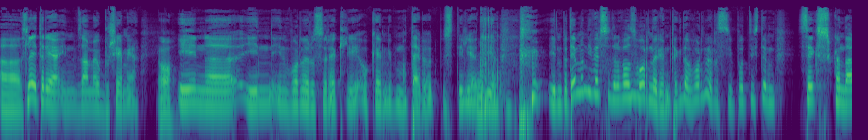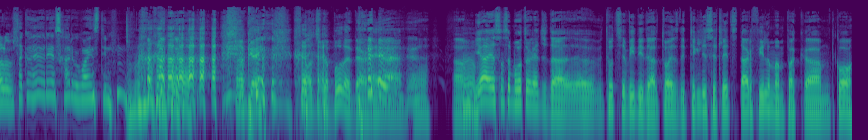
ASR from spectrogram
uh, Slaterja in vzamejo Bušemija. Oh. In, uh, in, in Warneru so rekli, ok, mi bomo tebe odpustili, adijo. In potem on ni več sodeloval z Warnerjem, tako da Warner si po tistem seks škandalu, tako da je res Harvey Weinstein. okay. Dodge the bullet there. Ja. Ja. Um, ja, jaz sem samo hotel reči, da uh, tudi se vidi, da to je zdaj 30 let star film, ampak um, tako.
